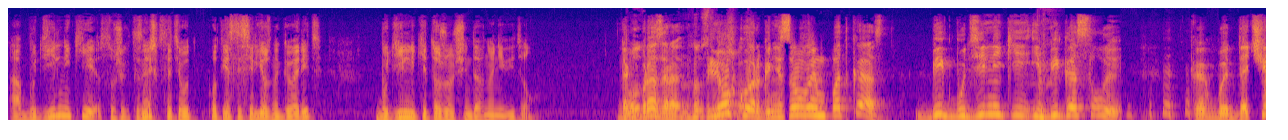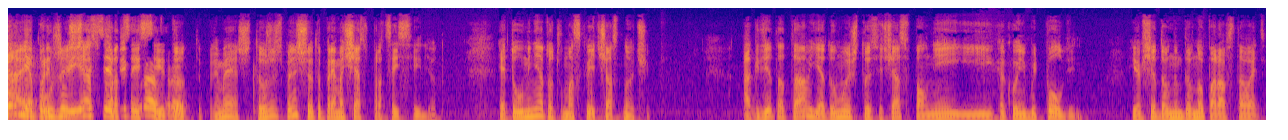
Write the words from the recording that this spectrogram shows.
А будильники... Слушай, ты знаешь, кстати, вот, вот если серьезно говорить, будильники тоже очень давно не видел. Так, Ну, бразера, ну, легкую организовываем подкаст. Биг будильники и биг ослы. Как бы а дочернее это уже сейчас в процессе идет, ты понимаешь? Ты уже понимаешь, что это прямо сейчас в процессе идет. Это у меня тут в Москве час ночи. А где-то там, я думаю, что сейчас вполне и какой-нибудь полдень. И вообще давным-давно пора вставать.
